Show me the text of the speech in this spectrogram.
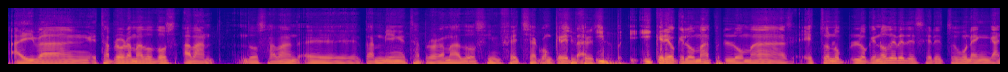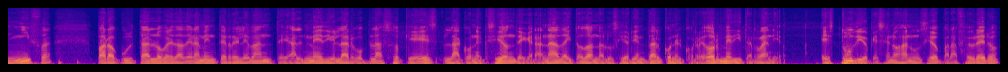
Ahí van, está programado dos Avant. Dos Avant eh, también está programado sin fecha concreta. Sin fecha. Y, y, creo que lo más, lo más, esto no, lo que no debe de ser esto es una engañifa para ocultar lo verdaderamente relevante al medio y largo plazo, que es la conexión de Granada y toda Andalucía Oriental con el corredor mediterráneo estudio que se nos anunció para febrero,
